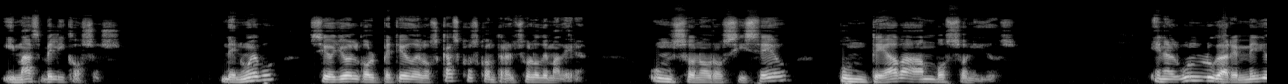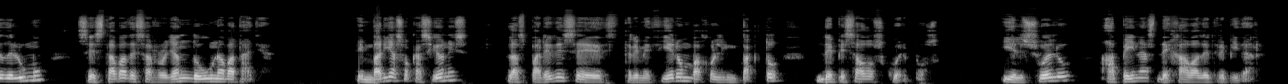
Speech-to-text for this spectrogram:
y más belicosos. De nuevo se oyó el golpeteo de los cascos contra el suelo de madera. Un sonoro siseo punteaba ambos sonidos. En algún lugar en medio del humo se estaba desarrollando una batalla. En varias ocasiones las paredes se estremecieron bajo el impacto de pesados cuerpos, y el suelo apenas dejaba de trepidar.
